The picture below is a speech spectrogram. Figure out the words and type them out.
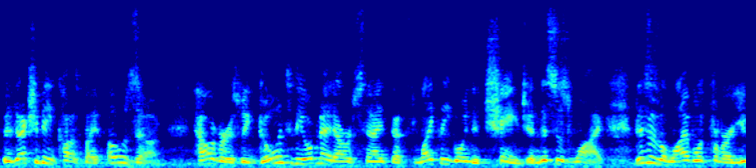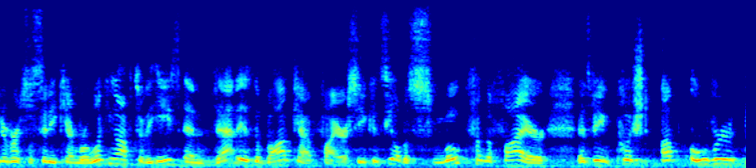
but it's actually being caused by ozone. However, as we go into the overnight hours tonight, that's likely going to change, and this is why. This is a live look from our Universal City camera. We're looking off to the east, and that is the Bobcat fire. So you can see all the smoke from the fire that's being pushed up over the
